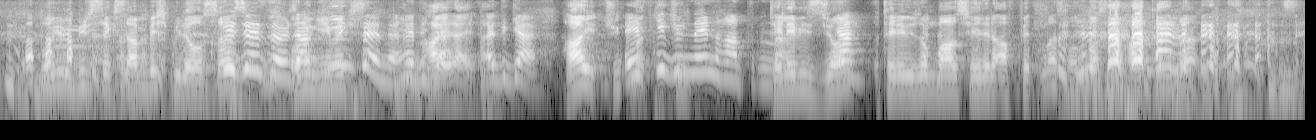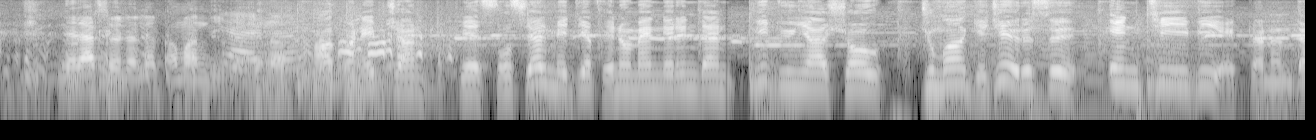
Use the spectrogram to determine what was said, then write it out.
boyum 1.85 bile olsa Bir şey söyleyeceğim. onu giymek Giysene. Hadi hayır, gel. Hayır, hayır. Hadi gel. Hayır çünkü bak, Eski çünkü günlerin hatırına. televizyon Gel. televizyon bazı şeyleri affetmez. Ondan sonra hakkında neler söylerler aman diyeyim. Yani. Hakan Epcan ve sosyal medya fenomenlerinden bir dünya şov Cuma gece yarısı NTV ekranında.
